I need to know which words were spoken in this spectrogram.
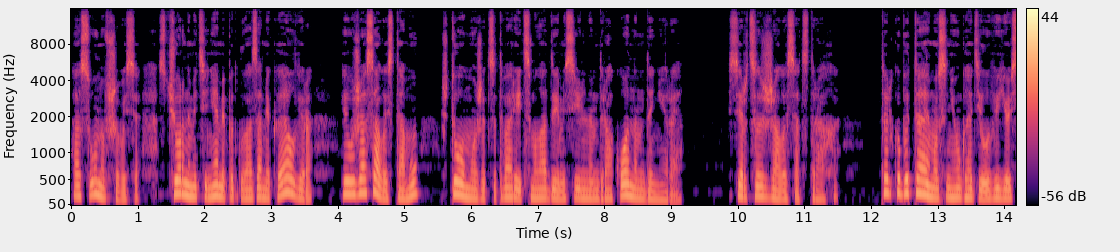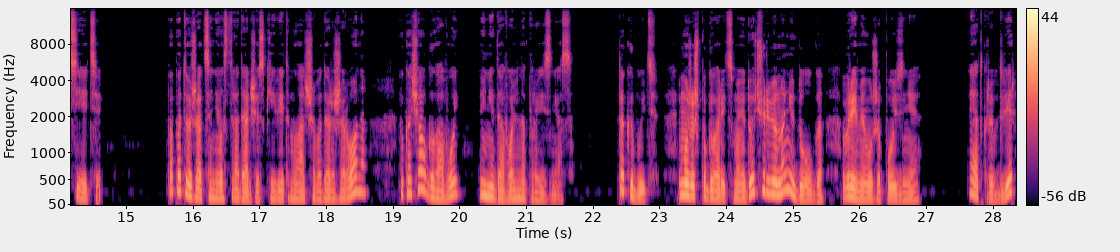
осунувшегося, с черными тенями под глазами Келвера и ужасалась тому, что может сотворить с молодым сильным драконом Данире? Сердце сжалось от страха. Только бы Таймус не угодил в ее сети. Папа тоже оценил страдальческий вид младшего Доржерона, покачал головой и недовольно произнес. «Так и быть. Можешь поговорить с моей дочерью, но недолго. Время уже позднее». И, открыв дверь,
